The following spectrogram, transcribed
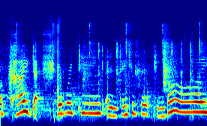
Okay, that's everything, and thank you for watching. Bye.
